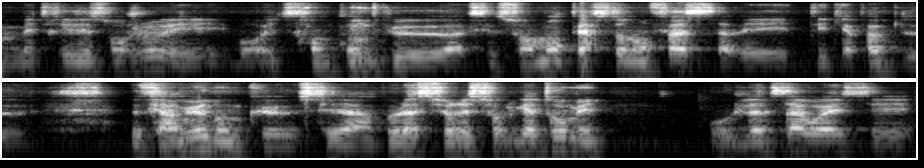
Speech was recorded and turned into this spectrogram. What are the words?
maîtriser son jeu et bon, et de se rendre compte que accessoirement personne en face avait été capable de, de faire mieux, donc euh, c'est un peu la cerise sur le gâteau, mais au-delà de ça, ouais, c'est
